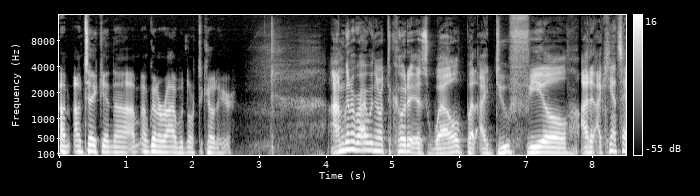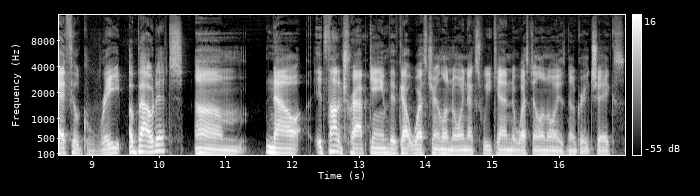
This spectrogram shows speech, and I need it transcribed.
I'm I'm taking uh, I'm I'm going to ride with North Dakota here. I'm going to ride with North Dakota as well, but I do feel I, I can't say I feel great about it. Um, now it's not a trap game. They've got Western Illinois next weekend, Western Illinois is no great shakes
